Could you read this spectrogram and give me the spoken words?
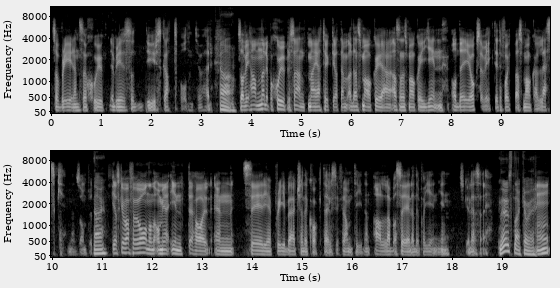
så blir den så sjuk. Det blir så dyr skatt på den tyvärr. ja. Så vi hamnade på 7% men jag tycker att den, den smakar ju alltså den smakar ju gin. Och det är ju också viktigt. Det får inte bara smaka läsk med en sån produkt. Nej. Jag skulle vara förvånad om jag inte har en serie pre-batchade cocktails i framtiden. Alla baserade på gin gin, skulle jag säga. Nu snackar vi. Mm.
